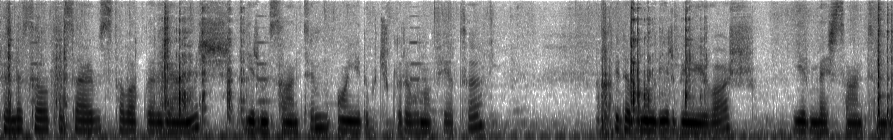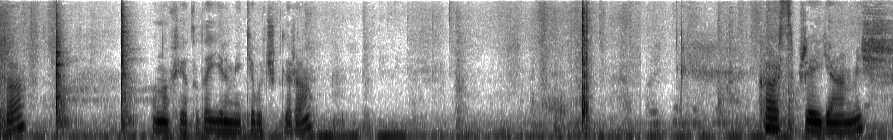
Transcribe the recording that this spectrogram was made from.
Şöyle salata servis tabakları gelmiş. 20 santim. 17,5 lira bunun fiyatı. Bir de bunun bir büyüğü var. 25 santim bu da. Bunun fiyatı da 22,5 lira. Kar sprey gelmiş.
